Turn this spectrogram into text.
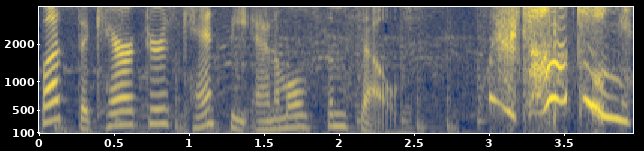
but the characters can't be animals themselves. We're talking.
